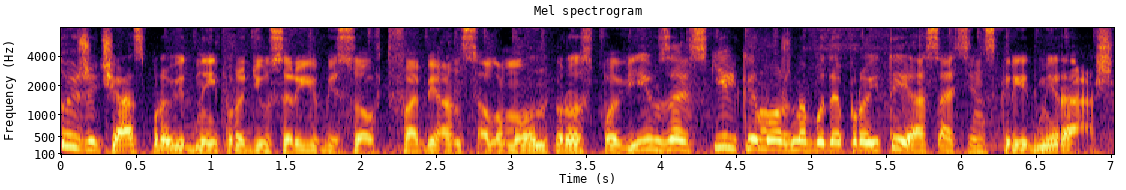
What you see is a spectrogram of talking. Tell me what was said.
Той же час провідний продюсер Ubisoft Фабіан Саломон розповів, за скільки можна буде пройти Assassin's Creed Mirage.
